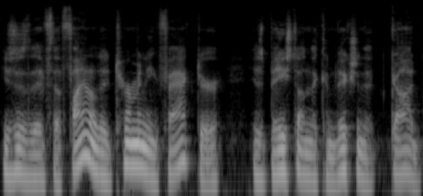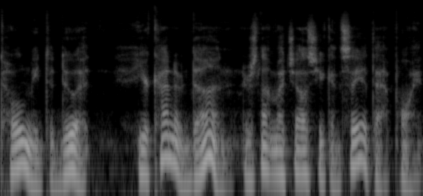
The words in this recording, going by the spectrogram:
He says that if the final determining factor is based on the conviction that God told me to do it, you're kind of done. There's not much else you can say at that point.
